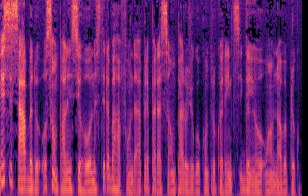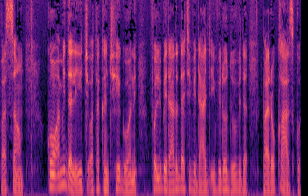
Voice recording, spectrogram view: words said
Nesse sábado, o São Paulo encerrou no Esteira Barra Funda a preparação para o jogo contra o Corinthians e ganhou uma nova preocupação. Com a amidalite, o atacante Rigoni foi liberado da atividade e virou dúvida para o clássico.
